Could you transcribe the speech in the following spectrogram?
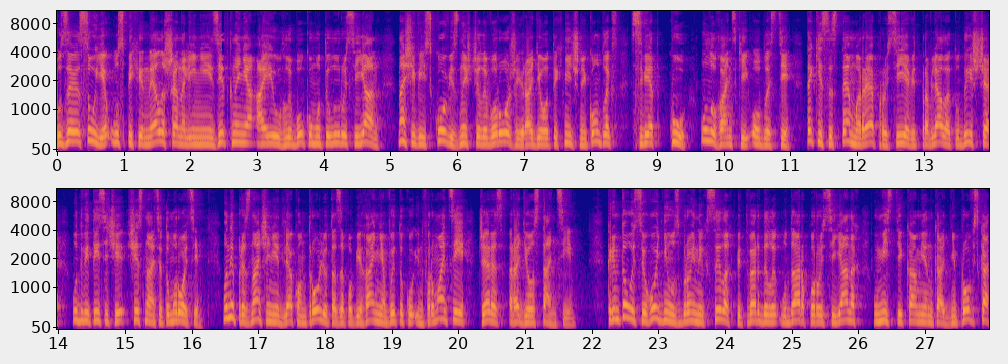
У ЗСУ є успіхи не лише на лінії зіткнення, а й у глибокому тилу росіян. Наші військові знищили ворожий радіотехнічний комплекс Світ Ку у Луганській області. Такі системи РЕП Росія відправляла туди ще у 2016 році. Вони призначені для контролю та запобігання витоку інформації через радіостанції. Крім того, сьогодні у збройних силах підтвердили удар по росіянах у місті Кам'янка-Дніпровська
